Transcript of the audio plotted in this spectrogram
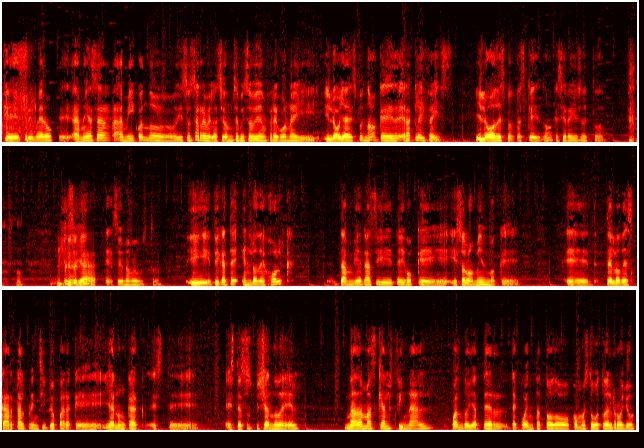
que primero que a mí esa a mí cuando hizo esa revelación se me hizo bien fregona y, y luego ya después no que era Clayface y luego después que no que si era de todo eso ya eso no me gustó y fíjate en lo de Hulk también así te digo que hizo lo mismo que eh, te lo descarta al principio para que ya nunca este estés sospechando de él nada más que al final cuando ya te, te cuenta todo cómo estuvo todo el rollo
